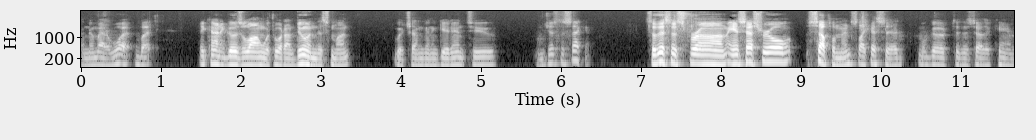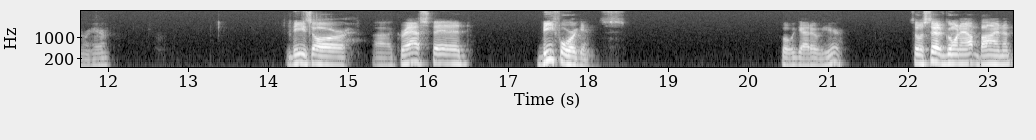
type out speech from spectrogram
uh, no matter what. But it kind of goes along with what I'm doing this month, which I'm going to get into in just a second. So this is from Ancestral Supplements. Like I said, we'll go to this other camera here. These are uh, grass-fed beef organs. What we got over here. So instead of going out and buying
